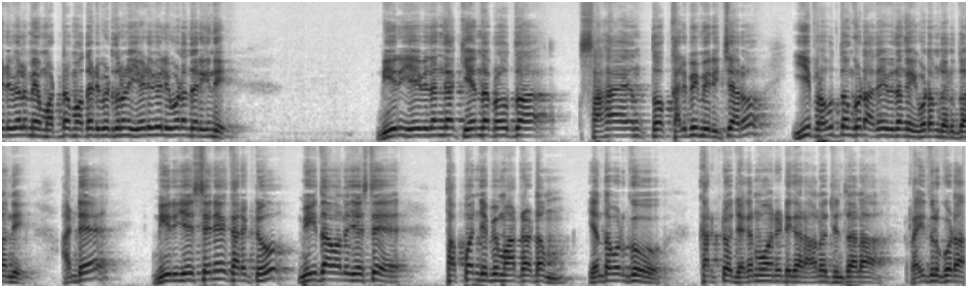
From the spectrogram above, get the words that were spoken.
ఏడు వేలు మేము మొట్టమొదటి విడుదలను ఏడు వేలు ఇవ్వడం జరిగింది. మీరు ఏ విధంగా కేంద్ర ప్రభుత్వ సహాయంతో కలిపి మీరు ఇచ్చారో ఈ ప్రభుత్వం కూడా అదే విధంగా ఇవ్వడం జరుగుతుంది. అంటే మీరు చేస్తేనే కరెక్టు మిగతా వాళ్ళు చేస్తే తప్పని చెప్పి మాట్లాడడం ఎంతవరకు కరెక్టో జగన్మోహన్ రెడ్డి గారు ఆలోచించాలా? రైతులు కూడా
